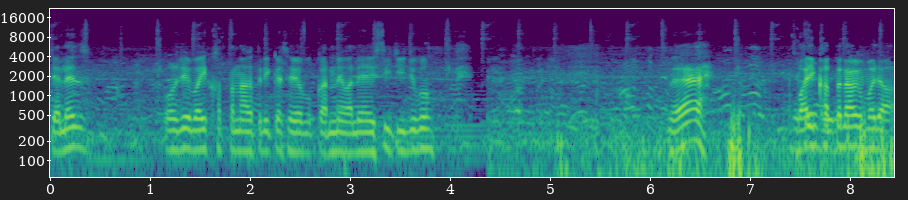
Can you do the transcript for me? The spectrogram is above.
चैलेंज और ये भाई ख़तरनाक तरीके से वो करने वाले हैं इसी चीज़ को। भाई खतरनाक मज़ा।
